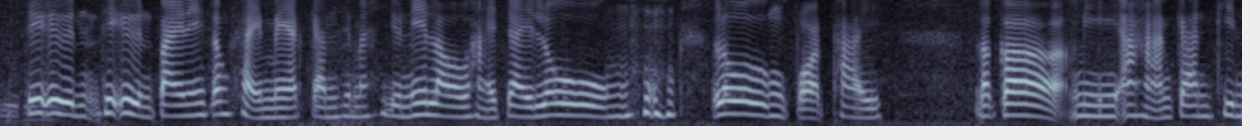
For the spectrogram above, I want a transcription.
อยู่ที่อื่นที่อื่นไปนี่ต้องใส่แมสกันใช่ไหมอยู่นี่เราหายใจโล่งโล่งปลอดภัย แล้วก็มีอาหารการกิน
